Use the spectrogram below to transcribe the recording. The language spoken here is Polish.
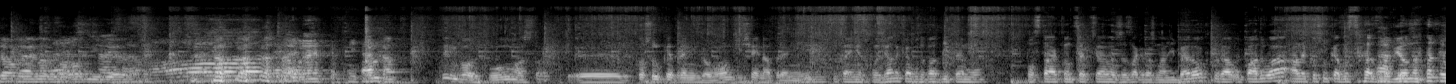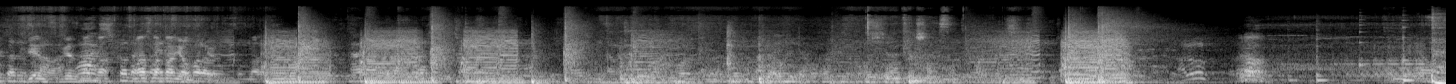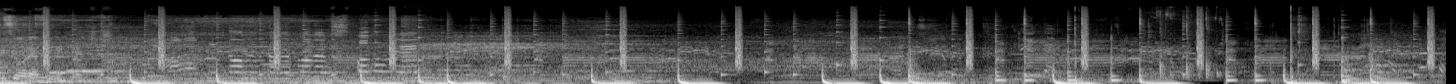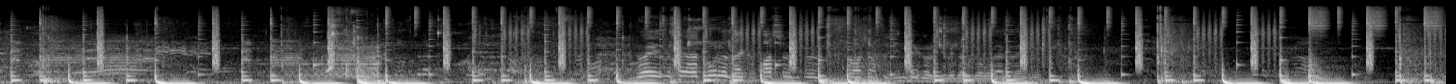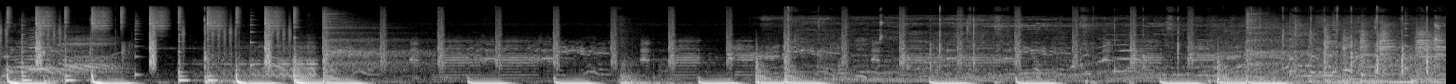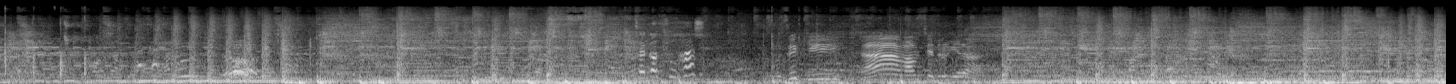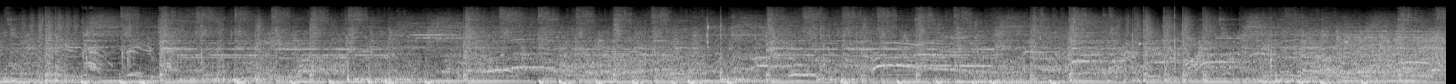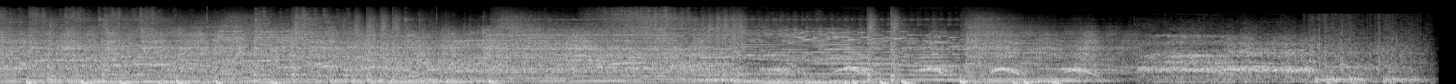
nowy zawodnik jest. Dobry. Witam. W tym worku masz tak, yy, koszulkę treningową, dzisiaj na trening. Tutaj niespodzianka, bo dwa dni temu powstała koncepcja, że zagrasz na libero, która upadła, ale koszulka została zrobiona, koszulka więc, więc Ach, masz, na, szkoda, masz na że pamiątkę. wolę. Gloria, ty mnie kręcisz. No i myślę, kurde, tak jak patrzę, to zobaczam coś innego, że nie Muzyki! A, mam cię drugi raz.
